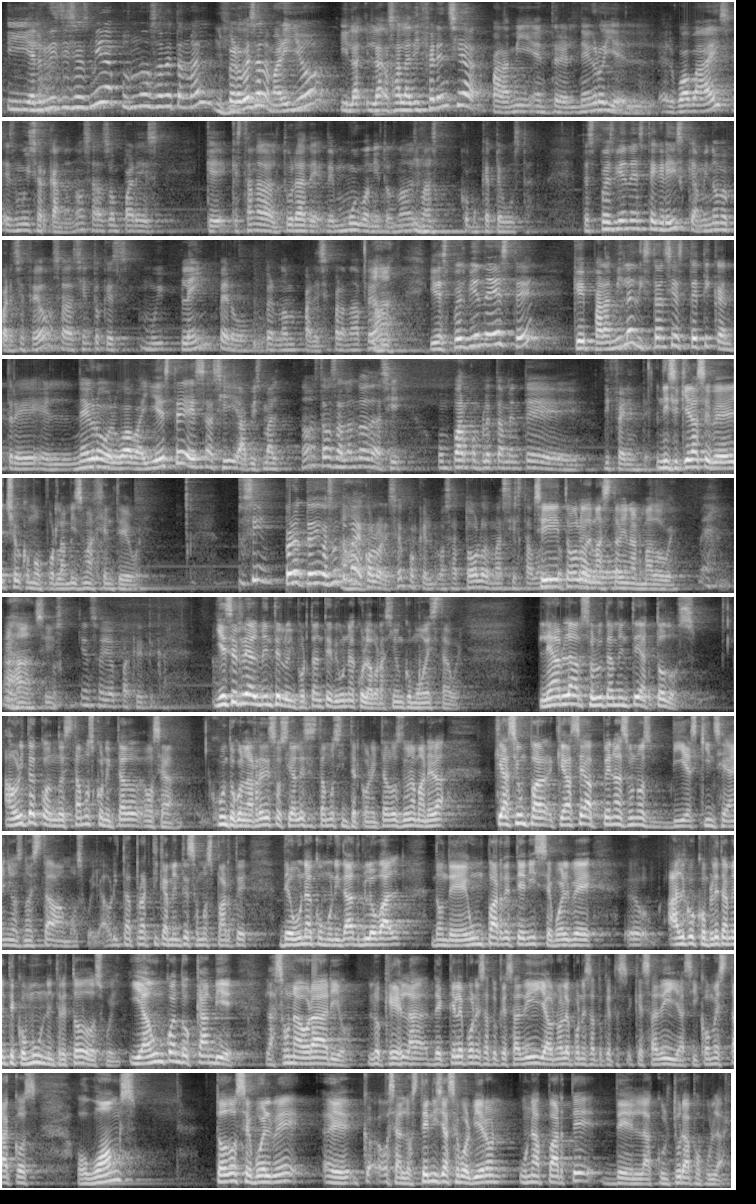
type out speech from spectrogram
Y el gris dices, mira, pues no se ve tan mal. Pero ves el amarillo y la, y la- o sea, la diferencia para mí entre el negro y el, el guava ice es muy cercana, ¿no? O sea, son pares que, que están a la altura de, de muy bonitos, ¿no? Es más como que te gusta. Después viene este gris que a mí no me parece feo, o sea, siento que es muy plain, pero, pero no me parece para nada feo. Ajá. Y después viene este, que para mí la distancia estética entre el negro o el guava y este es así abismal, ¿no? Estamos hablando de así, un par completamente diferente. Ni siquiera se ve hecho como por la misma gente, güey. Pues sí, pero te digo, es un tema de colores, ¿eh? Porque, o sea, todo lo demás sí está bonito. Sí, todo lo demás está bien armado, güey. Ajá, sí. Pues, ¿quién soy yo para criticar? Y ese es realmente lo importante de una colaboración como esta, güey. Le habla absolutamente a todos. Ahorita cuando estamos conectados, o sea, junto con las redes sociales estamos interconectados de una manera que hace, un que hace apenas unos 10, 15 años no estábamos, güey. Ahorita prácticamente somos parte de una comunidad global donde un par de tenis se vuelve eh, algo completamente común entre todos, güey. Y aun cuando cambie la zona horario, lo que de qué le pones a tu quesadilla o no le pones a tu que- quesadilla, si comes tacos o wongs, todo se vuelve, eh, o sea, los tenis ya se volvieron una parte de la cultura popular.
